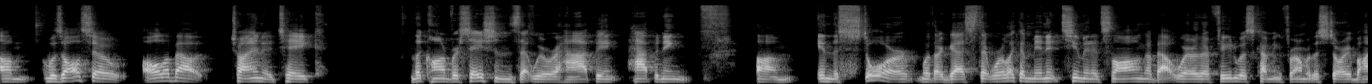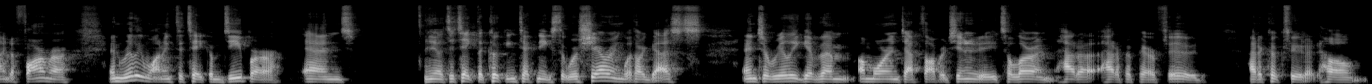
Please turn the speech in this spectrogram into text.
um, was also all about trying to take the conversations that we were happen- happening um, in the store with our guests that were like a minute, two minutes long about where their food was coming from or the story behind a farmer, and really wanting to take them deeper and you know to take the cooking techniques that we're sharing with our guests and to really give them a more in-depth opportunity to learn how to how to prepare food, how to cook food at home,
